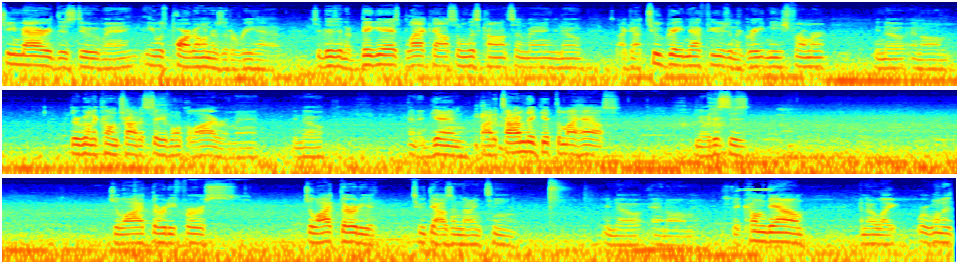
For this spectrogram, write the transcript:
she married this dude, man. He was part owners of the rehab. She lives in a big ass black house in Wisconsin, man. You know, I got two great nephews and a great niece from her, you know, and um, they're gonna come try to save Uncle Ira, man. You know, and again, by the time they get to my house, you know, this is July 31st, July 30th, 2019. You know, and um, they come down and they're like, we're gonna.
